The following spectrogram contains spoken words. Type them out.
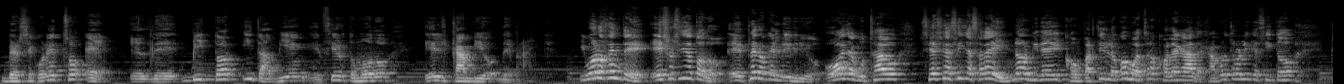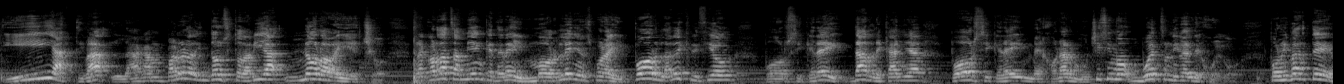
verse con esto es el de Víctor y también, en cierto modo, el cambio de Pike. Y bueno gente, eso ha sido todo, espero que el vídeo os haya gustado, si ha sido así ya sabéis, no olvidéis compartirlo con vuestros colegas, dejar vuestro likecito y activar la campanita de Indol si todavía no lo habéis hecho. Recordad también que tenéis More Legends por ahí, por la descripción, por si queréis darle caña, por si queréis mejorar muchísimo vuestro nivel de juego. Por mi parte,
